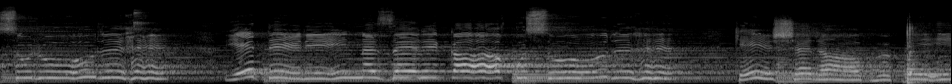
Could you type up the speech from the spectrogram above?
सुरूर है, ये तेरी नज़र का कसूर है, के शराब पीना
